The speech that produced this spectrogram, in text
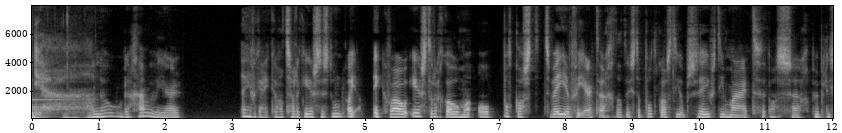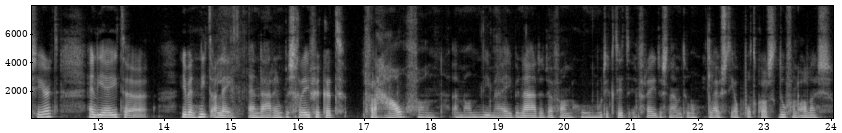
Ja, hallo, daar gaan we weer. Even kijken, wat zal ik eerst eens doen? Oh ja, ik wou eerst terugkomen op podcast 42. Dat is de podcast die op 17 maart was uh, gepubliceerd. En die heet uh, Je bent niet alleen. En daarin beschreef ik het verhaal van een man die mij benaderde van hoe moet ik dit in vredesnaam doen. Ik luister jouw podcast, ik doe van alles.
